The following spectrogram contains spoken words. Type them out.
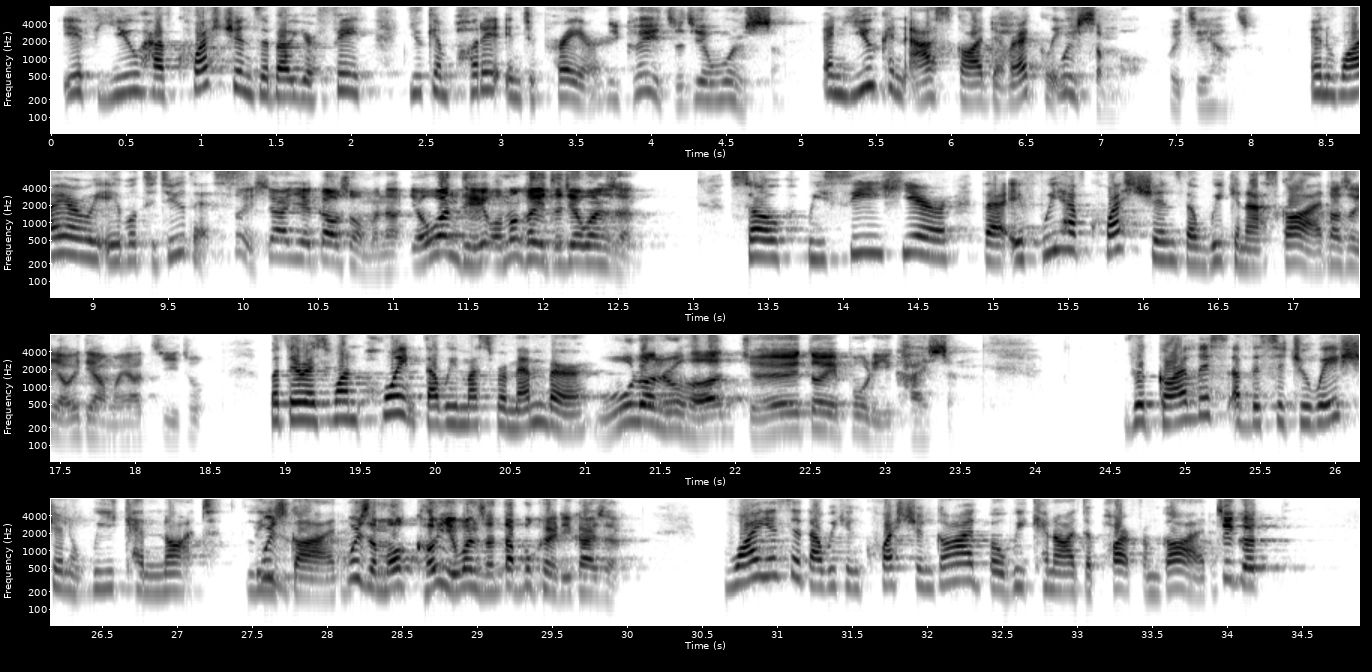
If you have questions about your faith, you can put it into prayer. 你可以直接问神， And you can ask God directly. 为什么会这样子？ And why are we able to do this? 所以下一页告诉我们呢，有问题我们可以直接问神， So we see here that if we have questions, then we can ask God. 但是有一点我们要记住， But there is one point that we must remember. 无论如何绝对不离开神。 Regardless of the situation, we cannot 为 leave God. 为什么可以问神，但不可以离开神？ Why is it that we can question God, but we cannot depart from God? 这个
